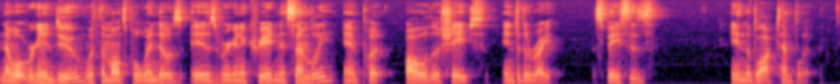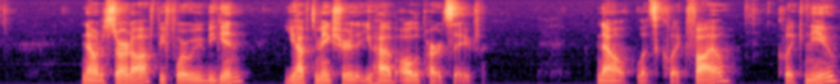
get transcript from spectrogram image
Now what we're going to do with the multiple windows is we're going to create an assembly and put all of the shapes into the right spaces in the block template. Now to start off, before we begin, you have to make sure that you have all the parts saved. Now let's click File, click New,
